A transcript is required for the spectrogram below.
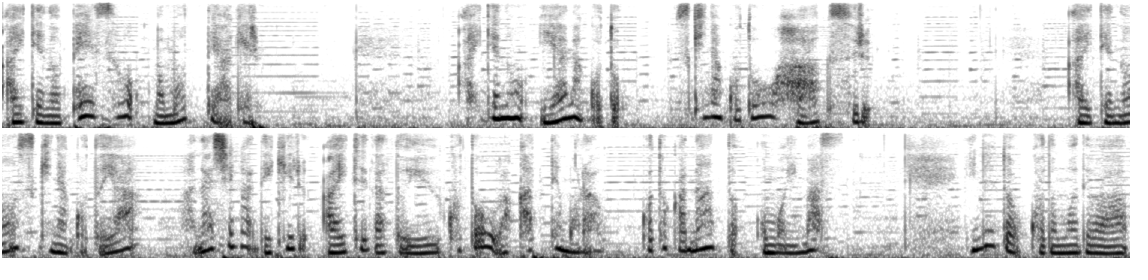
相手のペースを守ってあげる。相手の嫌なこと好きなことを把握する。相手の好きなことや話ができる相手だということを分かってもらうことかなと思います。犬と子供では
